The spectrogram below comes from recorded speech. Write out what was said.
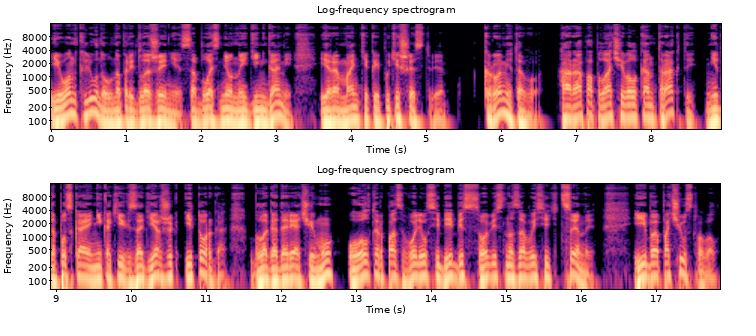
И он клюнул на предложение, соблазненный деньгами и романтикой путешествия. Кроме того, Араб оплачивал контракты, не допуская никаких задержек и торга, благодаря чему Уолтер позволил себе бессовестно завысить цены, ибо почувствовал,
